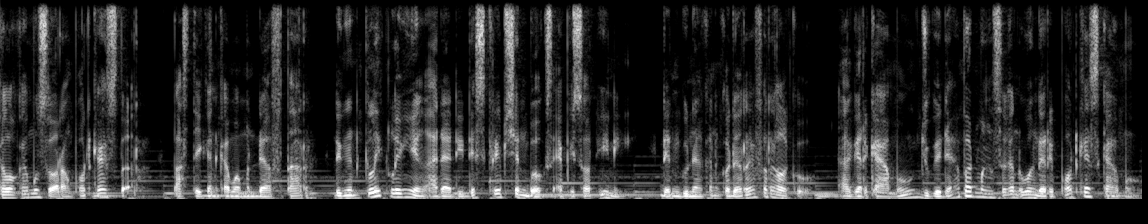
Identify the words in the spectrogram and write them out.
kalau kamu seorang podcaster, pastikan kamu mendaftar dengan klik link yang ada di description box episode ini dan gunakan kode referralku agar kamu juga dapat menghasilkan uang dari podcast kamu.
